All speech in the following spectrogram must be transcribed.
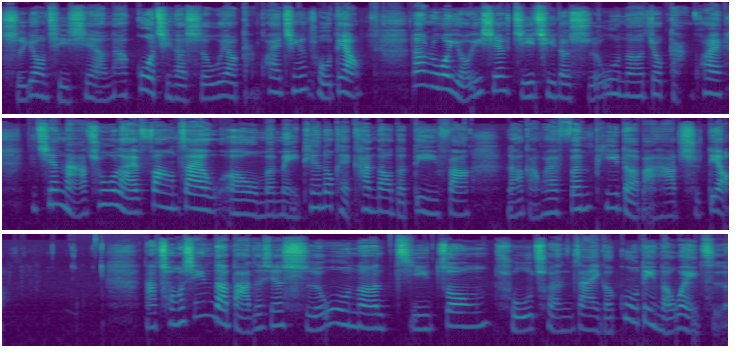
食用期限。那过期的食物要赶快清除掉。那如果有一些集齐的食物呢，就赶快先拿出来放在呃我们每天都可以看到的地方，然后赶快分批的把它吃掉。那重新的把这些食物呢集中储存在一个固定的位置，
